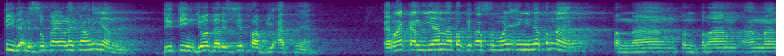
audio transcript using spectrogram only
tidak disukai oleh kalian, ditinjau dari sisi tabiatnya. Karena kalian atau kita semuanya inginnya tenang, tenang, tentram, aman,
